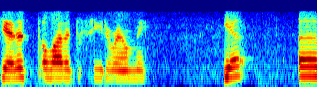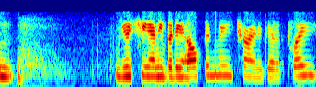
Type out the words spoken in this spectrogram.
yeah. There's a lot of deceit around me. Yeah. Um. You see anybody helping me trying to get a place?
